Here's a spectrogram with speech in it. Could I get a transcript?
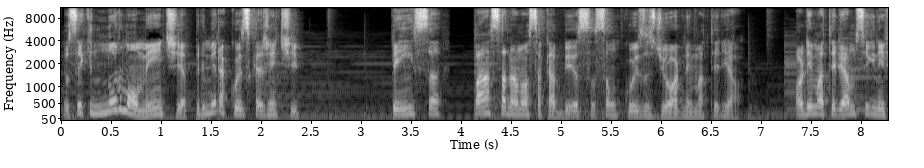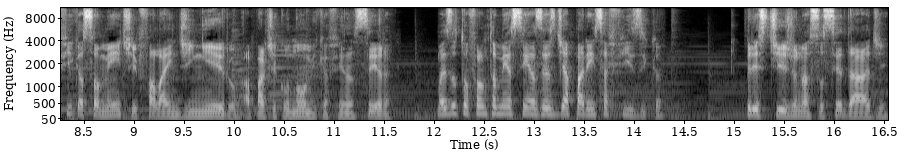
Eu sei que normalmente a primeira coisa que a gente pensa, passa na nossa cabeça são coisas de ordem material. Ordem material não significa somente falar em dinheiro, a parte econômica, financeira, mas eu tô falando também assim às vezes de aparência física, prestígio na sociedade.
